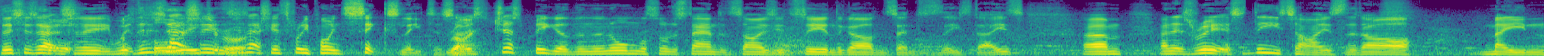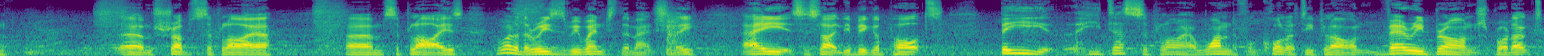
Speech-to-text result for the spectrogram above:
This is actually a this is actually this is actually a 3.6 litre, so Right. it's just bigger than the normal sort of standard size you'd see in the garden centres these days. Um, and it's really it's the size that our main um, shrub supplier um, supplies. One of the reasons we went to them actually, a it's a slightly bigger pot. B he does supply a wonderful quality plant, very branched product,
